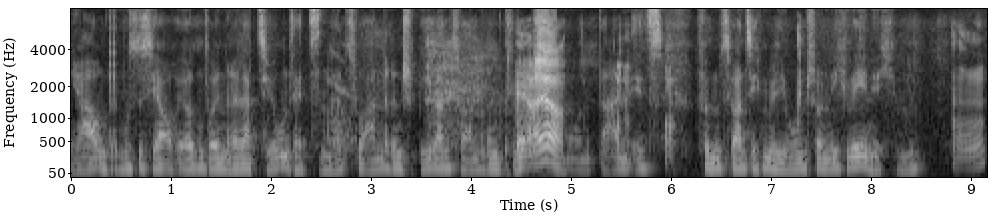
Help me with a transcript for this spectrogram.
Ja, und du musst es ja auch irgendwo in Relation setzen, ne? zu anderen Spielern, zu anderen Clubs. Ja, ja. Und dann ist 25 Millionen schon nicht wenig. Hm?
